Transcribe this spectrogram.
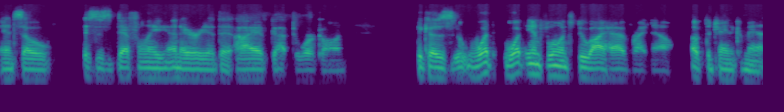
And so this is definitely an area that i have got to work on because what what influence do i have right now up the chain of command.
